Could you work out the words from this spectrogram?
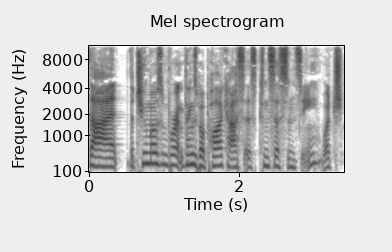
that the two most important things about podcasts is consistency, which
